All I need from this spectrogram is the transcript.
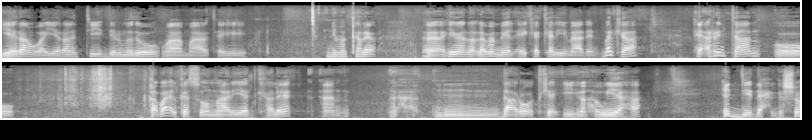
Yeeraan waa yeeraantii dir madow waa maaragtay niman kale iyagana laba meel ay ka kala yimaadeen. Marka arrintan oo qabaa'ilka soomaaliyeed kale aan daaroodka iyo hawiyaha ciddii dhex gasho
